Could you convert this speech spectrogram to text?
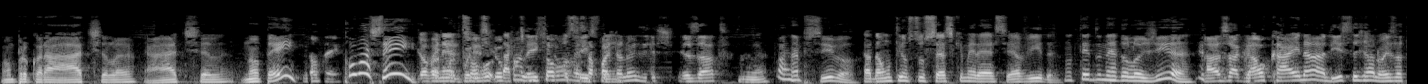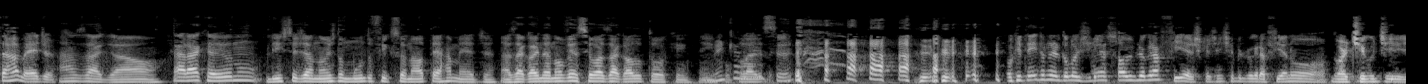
Vamos procurar Átila. Átila. Não tem? Não tem. Como assim? Jovem Nerd, por só isso que eu falei só que não, vocês essa têm. não existe. Exato. né? Pô, não é possível. Cada um tem o sucesso que merece, é a vida. Não tem do Nerdologia? A Zagal cai na lista de anões da Terra-média. Azagal. Caraca, eu não. Lista de anões do mundo ficcional Terra-média. Azagal ainda não venceu o Azagal do Tolkien. Em Nem popularidade. O que tem do Nerdologia é só bibliografia. Acho que a gente é bibliografia no, no artigo de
